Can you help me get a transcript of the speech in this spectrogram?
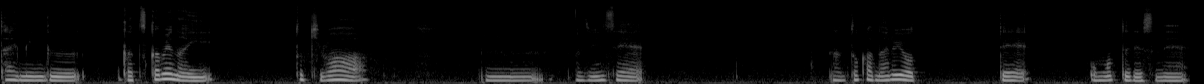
タイミングがつかめない時はうんま人生なんとかなるよって思ってですね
